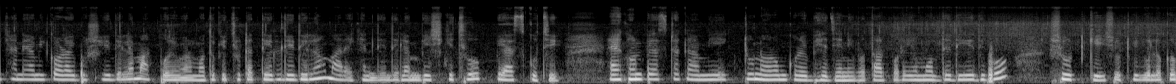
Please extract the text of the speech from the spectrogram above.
এখানে আমি কড়াই বসিয়ে দিলাম আর পরিমাণ মতো কিছুটা তেল দিয়ে দিলাম আর এখানে দিয়ে দিলাম বেশ কিছু পেঁয়াজ কুচি। এখন পেঁয়াজটাকে আমি একটু নরম করে ভেজে নিব। তারপরে এর মধ্যে দিয়ে দিব শুটকি। শুটকিগুলোকেও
